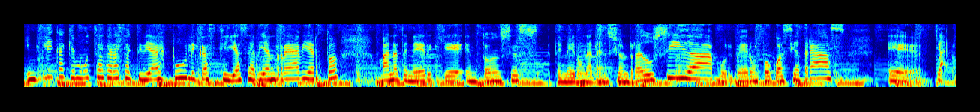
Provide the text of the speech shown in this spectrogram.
implica que muchas de las actividades públicas que ya se habían reabierto van a tener que entonces tener una atención reducida, volver un poco hacia atrás. Eh, claro,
